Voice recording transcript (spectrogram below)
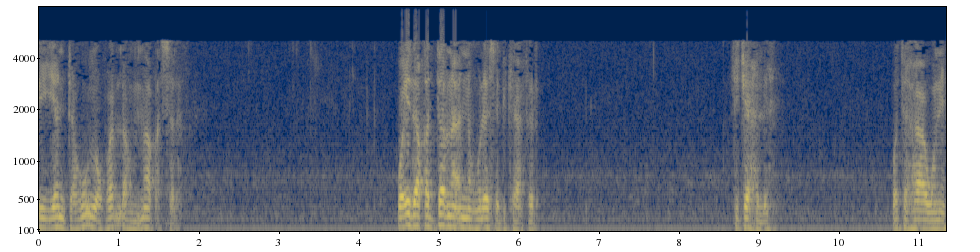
إن ينتهوا يغفر لهم ما قد سلف. وإذا قدرنا أنه ليس بكافر لجهله وتهاونه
